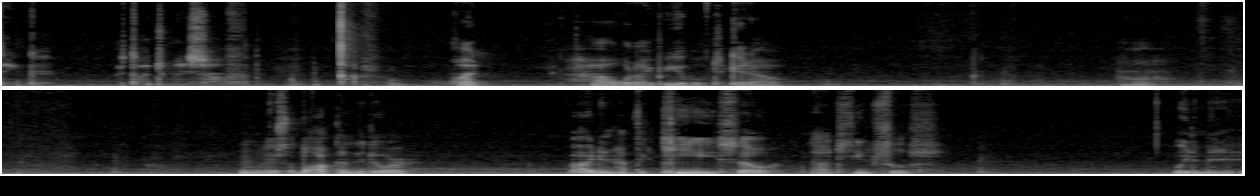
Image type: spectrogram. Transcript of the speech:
think. I thought to myself, what? How would I be able to get out? Oh. Hmm, There's a lock on the door. But I didn't have the key, so that's useless. Wait a minute.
